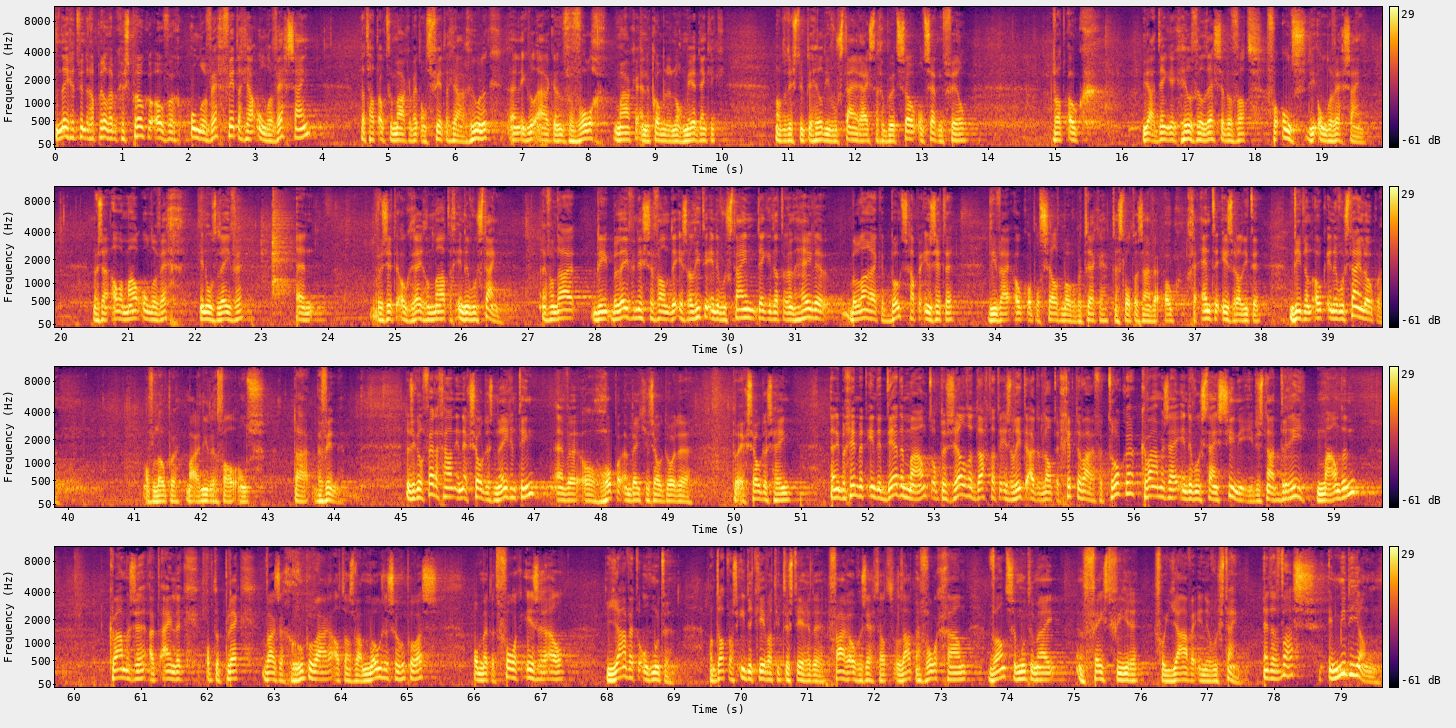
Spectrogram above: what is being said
29 april heb ik gesproken over onderweg, 40 jaar onderweg zijn. Dat had ook te maken met ons 40-jarig huwelijk. En ik wil eigenlijk een vervolg maken. En er komen er nog meer, denk ik. Want het is natuurlijk de hele die woestijnreis. Er gebeurt zo ontzettend veel. Wat ook, ja, denk ik, heel veel lessen bevat voor ons die onderweg zijn. We zijn allemaal onderweg in ons leven. En we zitten ook regelmatig in de woestijn. En vandaar die belevenissen van de Israëlieten in de woestijn... denk ik dat er een hele belangrijke boodschappen in zitten die wij ook op onszelf mogen betrekken. Ten slotte zijn wij ook geënte Israëlieten die dan ook in de woestijn lopen. Of lopen, maar in ieder geval ons daar bevinden. Dus ik wil verder gaan in Exodus 19. En we hoppen een beetje zo door, de, door Exodus heen. En ik begin met in de derde maand, op dezelfde dag dat de Israëlieten uit het land Egypte waren vertrokken, kwamen zij in de woestijn Sinai. Dus na drie maanden kwamen ze uiteindelijk op de plek waar ze geroepen waren, althans waar Mozes geroepen was, om met het volk Israël Yahweh te ontmoeten. Want dat was iedere keer wat hij dus tegen de farao gezegd had, laat mijn volk gaan, want ze moeten mij een feest vieren voor Yahweh in de woestijn. En dat was in Midian.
